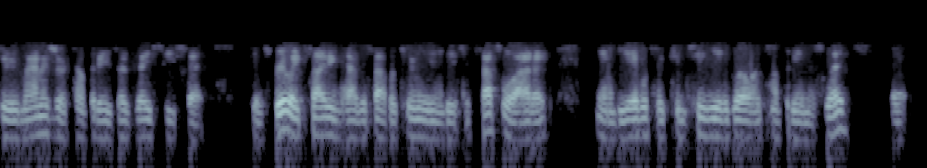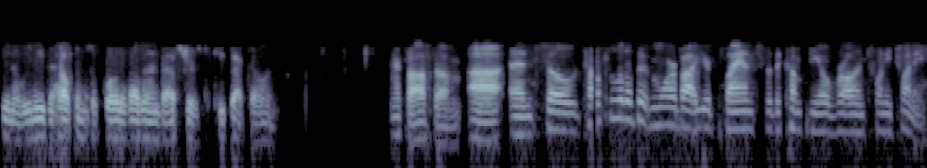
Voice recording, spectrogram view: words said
to manage their companies as they see fit. It's really exciting to have this opportunity and be successful at it and be able to continue to grow our company in this way. But, you know, we need the help and support of other investors to keep that going. That's awesome. Uh, and so tell us a little bit more about your plans for the company overall in 2020.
